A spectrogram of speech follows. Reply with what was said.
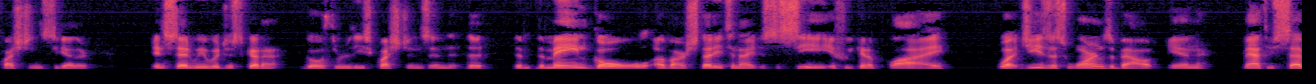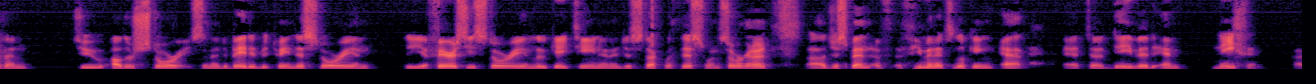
questions together. Instead, we would just kind of go through these questions. And the, the, the main goal of our study tonight is to see if we can apply what Jesus warns about in Matthew 7 to other stories. And I debated between this story and the Pharisee story in Luke 18, and I just stuck with this one. So we're going to uh, just spend a, a, few minutes looking at, at uh, David and Nathan, uh,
